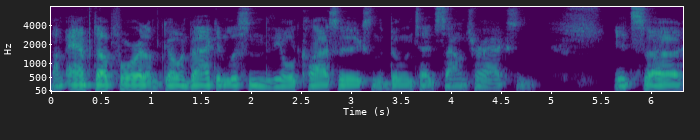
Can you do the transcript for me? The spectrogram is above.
I'm amped up for it. I'm going back and listening to the old classics and the Bill and Ted soundtracks, and it's uh,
